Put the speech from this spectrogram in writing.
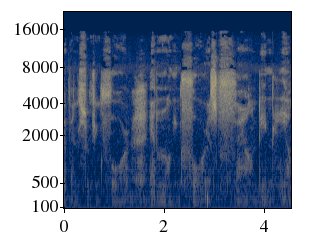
have been searching for and longing for is found in Him.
